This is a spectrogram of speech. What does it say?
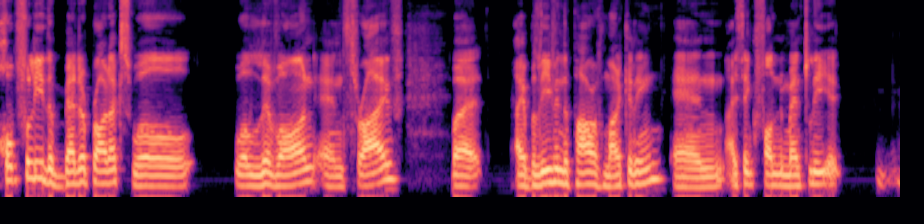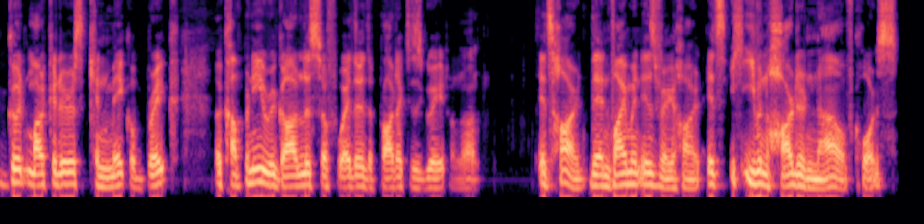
hopefully the better products will will live on and thrive. But I believe in the power of marketing, and I think fundamentally, it, good marketers can make or break a company regardless of whether the product is great or not. It's hard. The environment is very hard. It's even harder now, of course,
